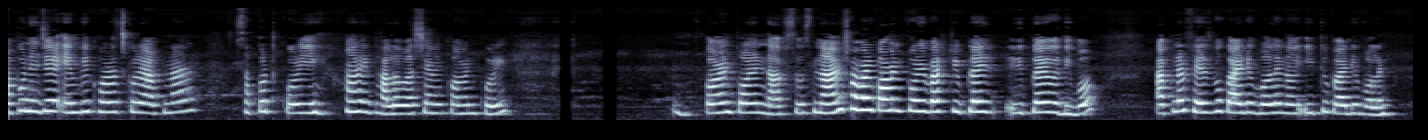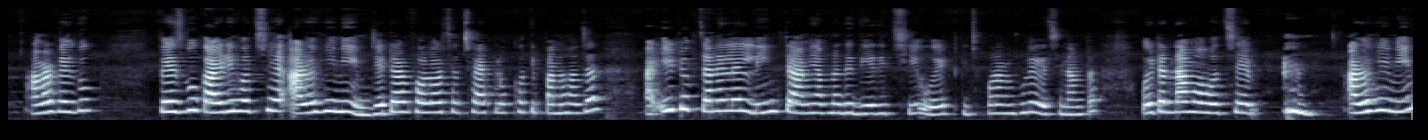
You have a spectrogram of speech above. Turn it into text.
আপু নিজের এমবি খরচ করে আপনার সাপোর্ট করি। অনেক ভালোবাসি, আমি কমেন্ট করি। কমেন্ট পড়েন না, আফসোস না। আমি সবার কমেন্ট পড়ি বাট রিপ্লাই রিপ্লাইও দিব। আপনার ফেসবুক আইডি বলেন ও ইউটিউব আইডি বলেন। আমার ফেসবুক ফেসবুক আইডি হচ্ছে আরোহী মিম যেটার ফলোয়ার্স হচ্ছে এক লক্ষ তিপ্পান্ন হাজার। আর ইউটিউব চ্যানেলের লিঙ্কটা আমি আপনাদের দিয়ে দিচ্ছি। ওয়েট কিছুক্ষণ, আমি ভুলে গেছি নামটা। ওইটার নামও হচ্ছে আরোহী মিম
